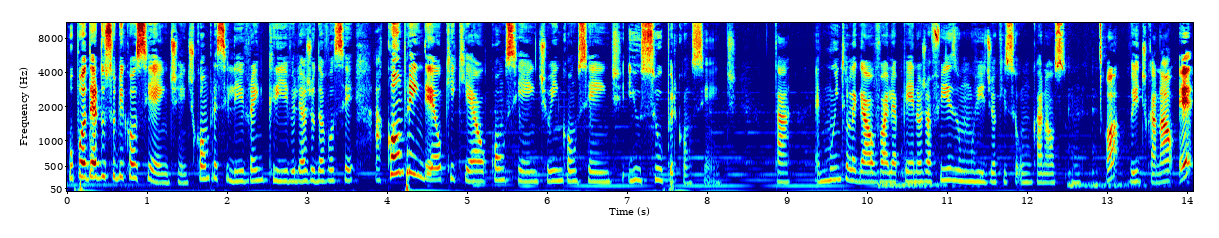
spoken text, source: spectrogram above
O Poder do Subconsciente, gente. Compre esse livro, é incrível, ele ajuda você a compreender o que, que é o consciente, o inconsciente e o superconsciente, tá? É muito legal, vale a pena. Eu já fiz um vídeo aqui, um canal, um, ó, vídeo canal, e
